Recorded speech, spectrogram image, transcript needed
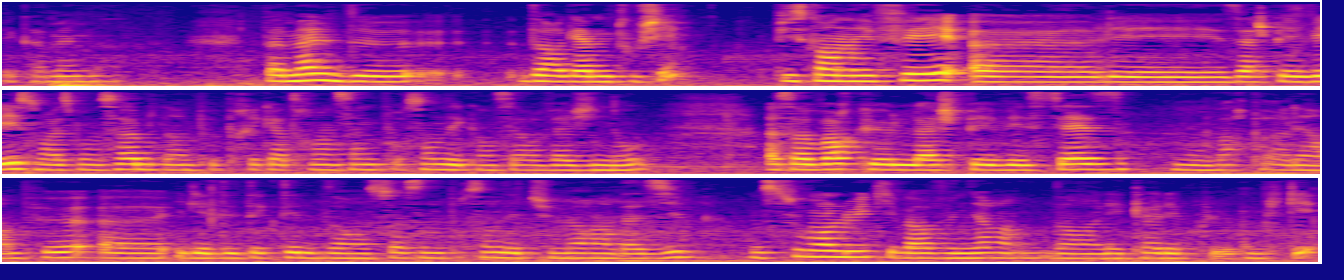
fait quand même pas mal d'organes touchés. Puisqu'en effet, euh, les HPV sont responsables d'à peu près 85% des cancers vaginaux. À savoir que l'HPV 16, on va reparler un peu, euh, il est détecté dans 60% des tumeurs invasives. C'est souvent lui qui va revenir dans les cas les plus compliqués.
